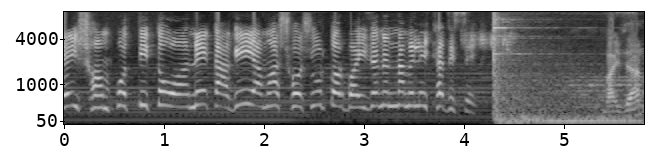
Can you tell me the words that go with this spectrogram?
এই সম্পত্তি তো অনেক আগেই আমার শ্বশুর তোর ভাইজানের নামে লেখা দিছে। ভাইজান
